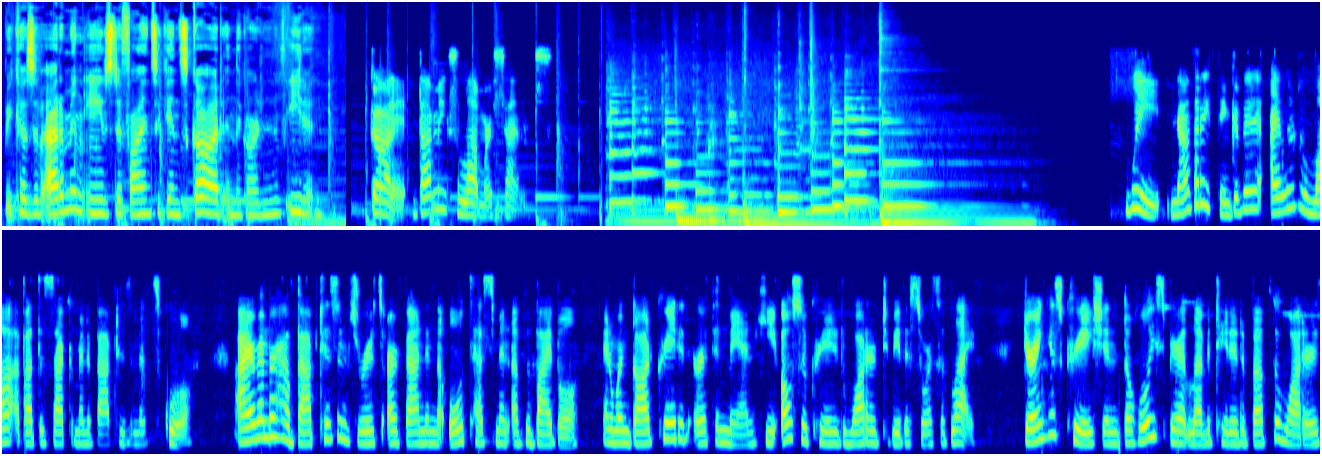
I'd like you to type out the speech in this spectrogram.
because of Adam and Eve's defiance against God in the Garden of Eden. Got it. That makes a lot more sense. Wait, now that I think of it, I learned a lot about the sacrament of baptism at school. I remember how baptism's roots are found in the Old Testament of the Bible, and when God created earth and man, he also created water to be the source of life. During his creation, the Holy Spirit levitated above the waters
